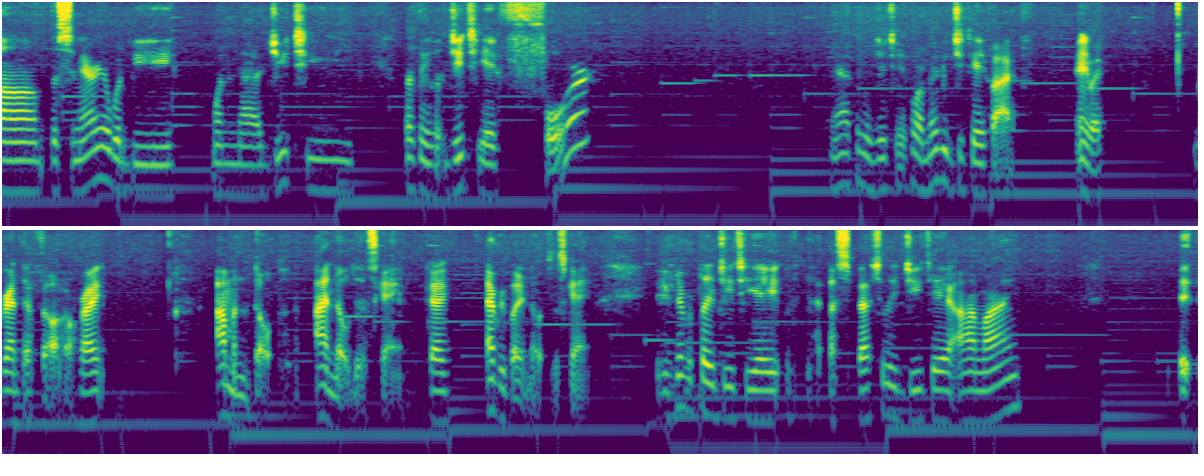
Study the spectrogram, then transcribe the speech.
Um, the scenario would be when uh, GT, I think it was GTA 4? Yeah, I think it was GTA 4, maybe GTA 5. Anyway, Grand Theft Auto, right? I'm an adult. I know this game. Okay, everybody knows this game. If you've never played GTA, especially GTA Online, it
